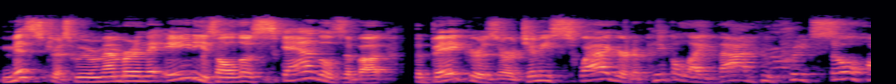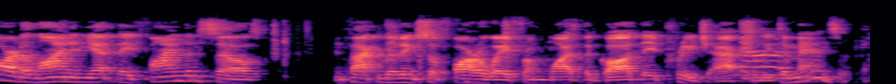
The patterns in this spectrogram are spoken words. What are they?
mistress. We remember in the 80s all those scandals about the Bakkers or Jimmy Swaggart or people like that who preach so hard a line and yet they find themselves, in fact, living so far away from what the God they preach actually demands of them.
